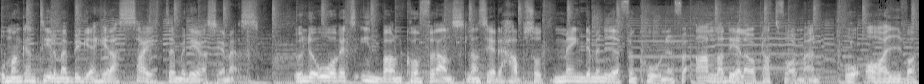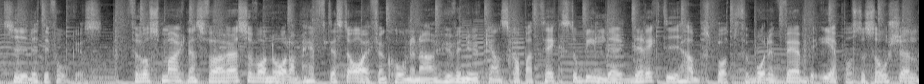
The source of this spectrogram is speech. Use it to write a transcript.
Och man kan till och med bygga hela sajter med deras CMS. Under årets inbound-konferens lanserade HubSpot mängder med nya funktioner för alla delar av plattformen och AI var tydligt i fokus. För oss marknadsförare så var några av de häftigaste AI-funktionerna hur vi nu kan skapa text och bilder direkt i HubSpot för både webb, e-post och social,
